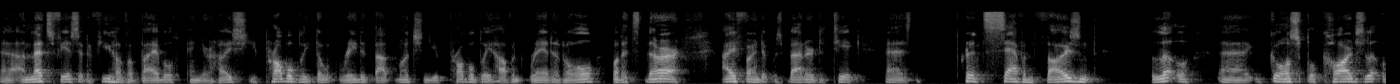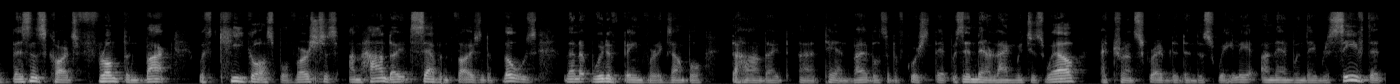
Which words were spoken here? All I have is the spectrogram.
Uh, and let's face it, if you have a Bible in your house, you probably don't read it that much and you probably haven't read it all, but it's there. I found it was better to take uh, print 7,000 little uh, gospel cards, little business cards, front and back with key gospel verses, and hand out 7,000 of those than it would have been, for example, to hand out uh, 10 Bibles. And of course, it was in their language as well. I transcribed it into Swahili. And then when they received it,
